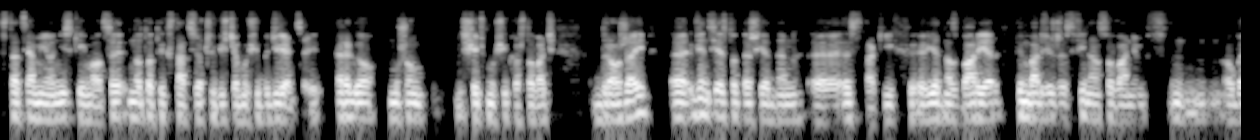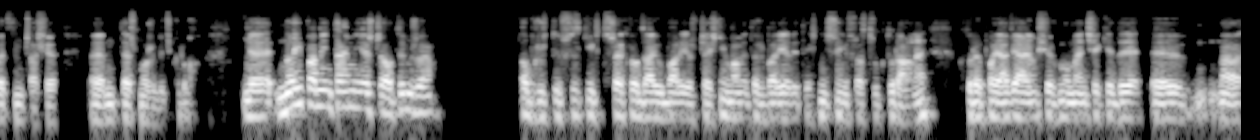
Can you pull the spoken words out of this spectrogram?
stacjami o niskiej mocy, no to tych stacji oczywiście musi być więcej. Ergo muszą, sieć musi kosztować drożej, e, więc jest to też jeden e, z takich, jedna z barier, tym bardziej, że z finansowaniem w obecnym czasie też może być kruch. No i pamiętajmy jeszcze o tym, że Oprócz tych wszystkich trzech rodzajów barier wcześniej mamy też bariery techniczne, infrastrukturalne, które pojawiają się w momencie, kiedy y, na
